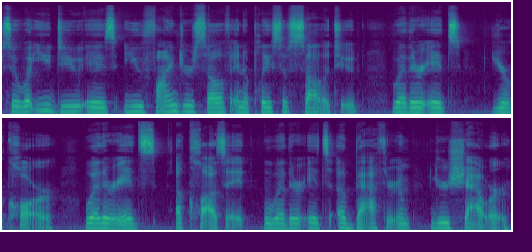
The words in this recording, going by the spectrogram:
So, what you do is you find yourself in a place of solitude, whether it's your car, whether it's a closet, whether it's a bathroom, your shower,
